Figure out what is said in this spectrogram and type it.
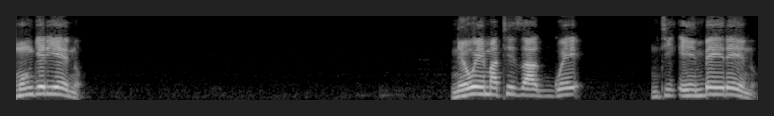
Mu ngeri eno ne weematiza ggwe nti embeera eno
